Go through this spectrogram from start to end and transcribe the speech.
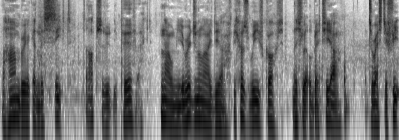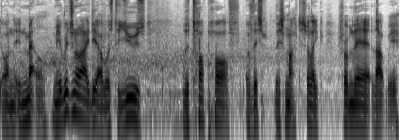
the handbrake and this seat. It's absolutely perfect. Now, my original idea, because we've got this little bit here to rest your feet on in metal, my original idea was to use the top half of this this mat. So, like from there that way.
